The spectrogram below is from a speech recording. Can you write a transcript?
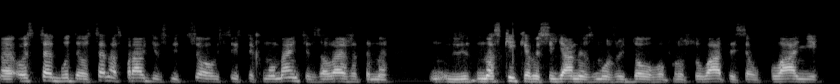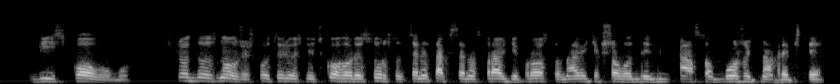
Е, Ось це буде. Ось це насправді від цього всіх цих моментів залежатиме наскільки росіяни зможуть довго просуватися в плані військовому. Щодо знову ж повторюсь, людського ресурсу, це не так все насправді просто, навіть якщо вони м'ясом можуть нагребсти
